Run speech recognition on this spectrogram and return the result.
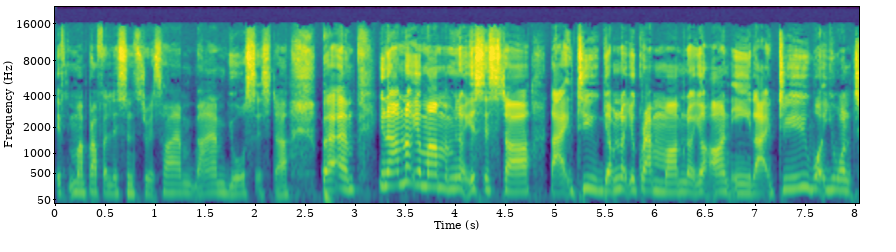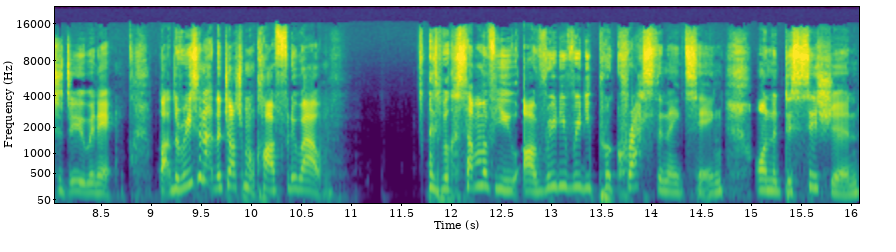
if my brother listens to it, so I am I am your sister. But um, you know, I'm not your mum. I'm not your sister. Like, do I'm not your grandma. I'm not your auntie. Like, do what you want to do in it. But the reason that the judgment card flew out is because some of you are really, really procrastinating on a decision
